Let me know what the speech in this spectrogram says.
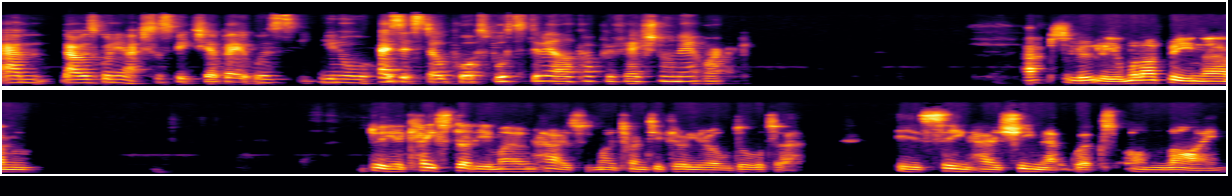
um, that I was going to actually speak to you about. Was you know, is it still possible to develop a professional network? Absolutely. And well, I've been um, doing a case study in my own house with my 23 year old daughter is seeing how she networks online.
